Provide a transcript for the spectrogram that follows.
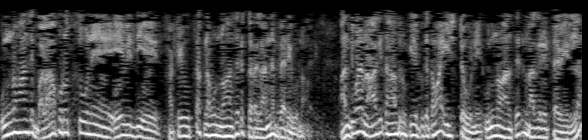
උන්වහන්සේ බලාපොරොත්තු වුණේ ඒ විදිහේ කටයුත්තක් නම් උන්වහන්සේට කරගන්න බැරි වුණා. අන්තිමට නාගිත හාමුදුරු කියපු එක තමයි ඉෂ්ට වුණේ. උන්වහන්සේට නගරෙට ඇවිල්ලා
